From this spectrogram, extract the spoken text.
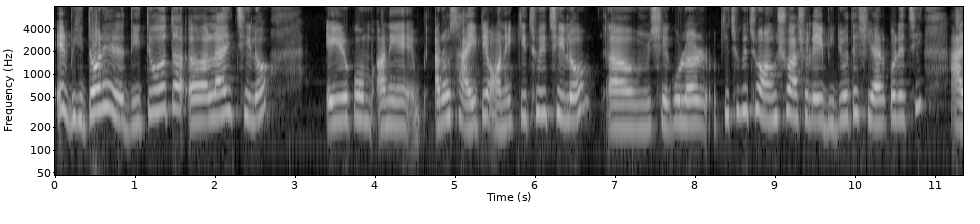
এর ভিতরে দ্বিতীয় তলায় ছিল এইরকম মানে আরও সাইটে অনেক কিছুই ছিল। সেগুলোর কিছু কিছু অংশ আসলে এই ভিডিওতে শেয়ার করেছি। আর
